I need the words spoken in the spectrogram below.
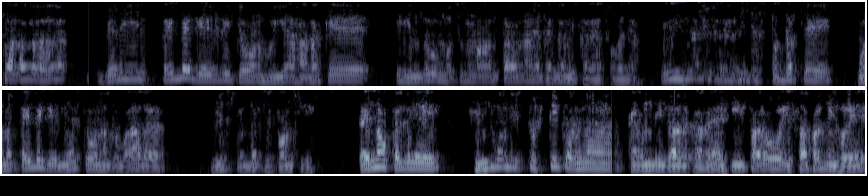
ਸਾਹਿਬ ਜਿਹੜੀ ਪਹਿਲੇ ਗੇੜ ਦੀ ਚੋਣ ਹੋਈ ਹੈ ਹਾਲਾਂਕਿ ਹਿੰਦੂ, ਮੁਸਲਮਾਨ ਤਾਂ ਉਹਨਾਂ ਨੇ ਪਹਿਲਾਂ ਵੀ ਕਰਿਆ ਥੋੜਾ ਜਿਹਾ। ਇਹ ਇਹਨਾਂ ਨੇ ਕਰਿਆ ਸੀ ਜਿਸ ਪੱਧਰ ਤੇ ਹੁਣ ਪਹਿਲੇ ਗੇੜ ਦੀਆਂ ਚੋਣਾਂ ਤੋਂ ਬਾਅਦ ਜਿਸ ਪੱਧਰ ਤੇ ਪਹੁੰਚੀ ਪਹਿਲਾਂ ਕੱਲੇ ਹਿੰਦੂਆਂ ਦੀ ਤੁਸ਼ਟੀਕਰਨ ਕਰਨ ਦੀ ਗੱਲ ਕਰ ਰਹੇ ਸੀ, ਪਰ ਉਹ ਸਫਲ ਨਹੀਂ ਹੋਏ।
